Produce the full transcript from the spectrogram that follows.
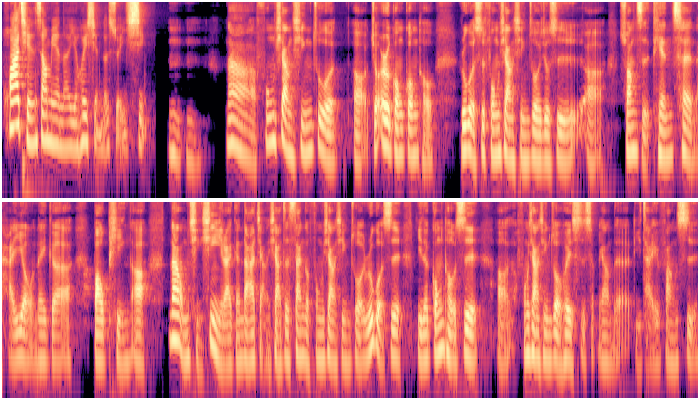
花钱上面呢，也会显得随性。嗯嗯，那风象星座哦，就二宫宫头，如果是风象星座，就是呃双子、天秤，还有那个宝瓶啊、那我们请信仪来跟大家讲一下这三个风象星座，如果是你的宫头是呃风象星座，会是什么样的理财方式？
